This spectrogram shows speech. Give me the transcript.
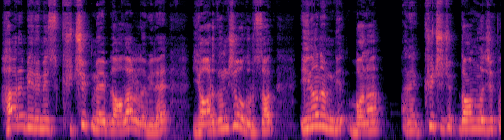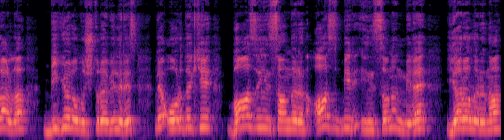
her birimiz küçük meblağlarla bile yardımcı olursak inanın bana hani küçücük damlacıklarla bir göl oluşturabiliriz ve oradaki bazı insanların az bir insanın bile yaralarına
